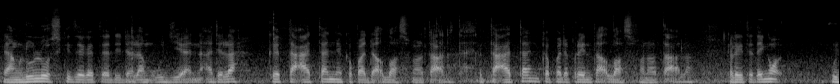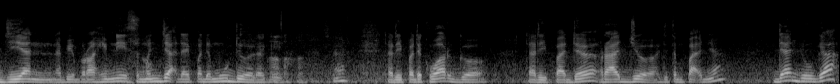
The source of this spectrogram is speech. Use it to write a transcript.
yang lulus kita kata di dalam ujian adalah ketaatannya kepada Allah SWT. Ketaatan kepada perintah Allah SWT. Kalau kita tengok ujian Nabi Ibrahim ni semenjak daripada muda lagi. Ya, daripada keluarga, daripada raja di tempatnya dan juga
